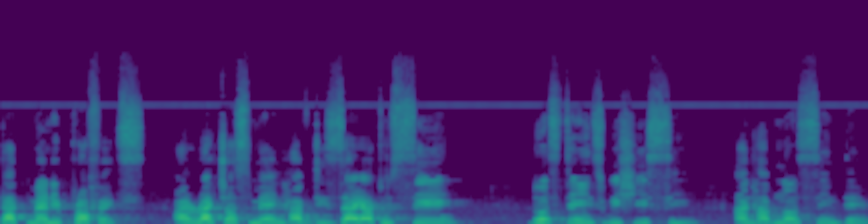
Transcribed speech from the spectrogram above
that many prophets and righteous men have desired to see those things which ye see, and have not seen them,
